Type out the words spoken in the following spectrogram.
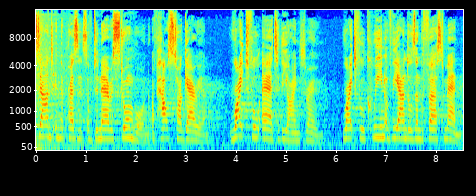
stand in the presence of Daenerys Stormborn of House Targaryen, rightful heir to the Iron Throne, rightful Queen of the Andals and the First Men,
